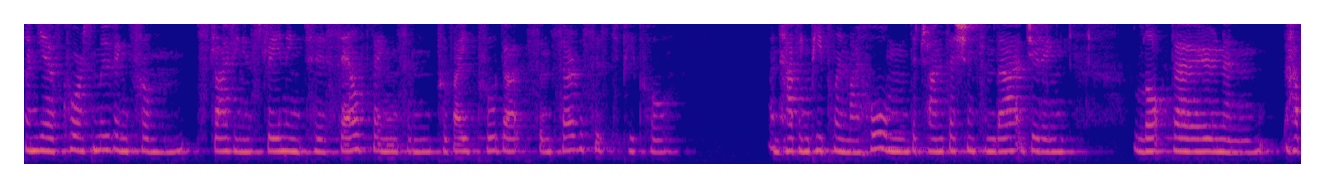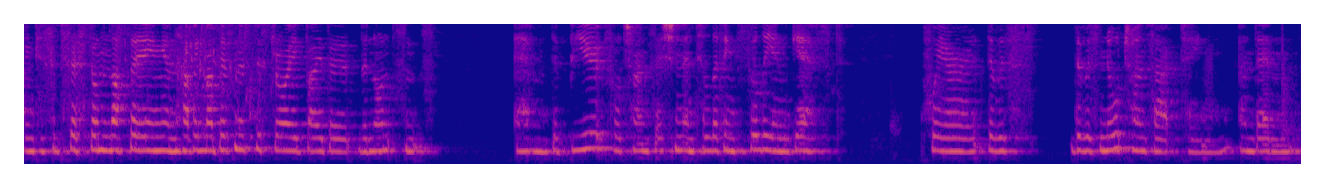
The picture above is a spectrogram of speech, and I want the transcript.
and yeah, of course, moving from striving and straining to sell things and provide products and services to people and having people in my home, the transition from that during lockdown and having to subsist on nothing and having my business destroyed by the, the nonsense. Um, the beautiful transition into living fully in gift, where there was there was no transacting, and then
